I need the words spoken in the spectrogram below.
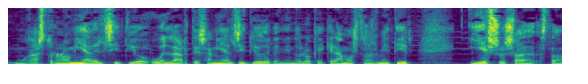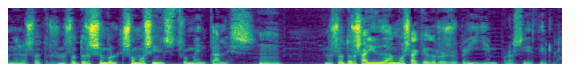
gastronomía del sitio o en la artesanía del sitio, dependiendo de lo que queramos transmitir y eso es hasta donde nosotros. Nosotros somos, somos instrumentales. Nosotros ayudamos a que otros brillen, por así decirlo.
